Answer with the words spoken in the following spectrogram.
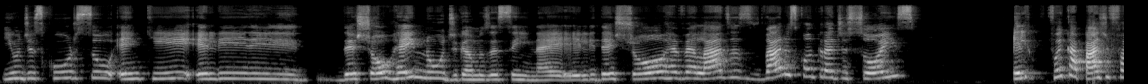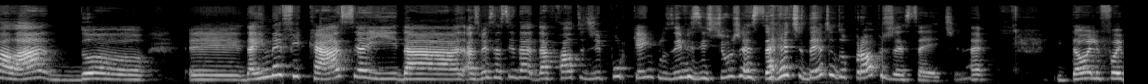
e um discurso em que ele deixou o rei nu, digamos assim, né? Ele deixou reveladas várias contradições. Ele foi capaz de falar do, é, da ineficácia e da, às vezes assim, da, da falta de por que, inclusive, existiu o G7 dentro do próprio G7, né? Então ele foi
